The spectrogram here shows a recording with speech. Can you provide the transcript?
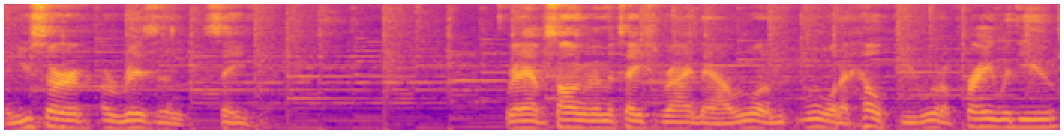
And you serve a risen Savior. We're gonna have a song of invitation right now. We want to we want to help you. We want to pray with you.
